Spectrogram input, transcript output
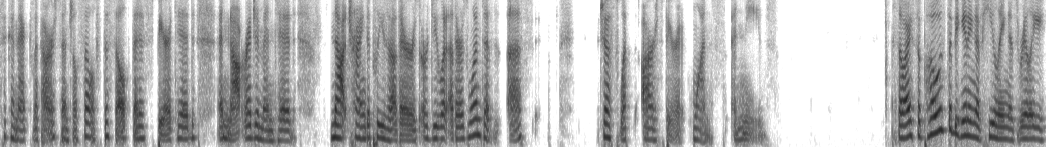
to connect with our essential self, the self that is spirited and not regimented, not trying to please others or do what others want of us just what our spirit wants and needs. So I suppose the beginning of healing is really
